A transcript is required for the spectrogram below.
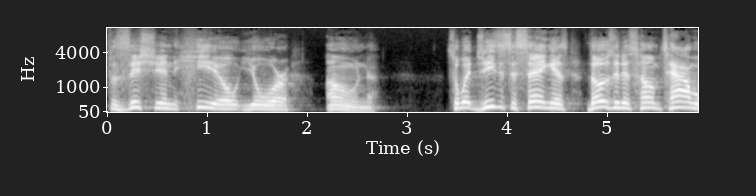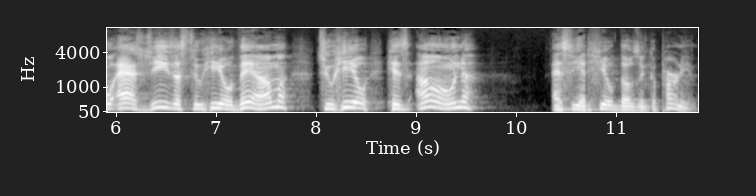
physician, heal your own. So, what Jesus is saying is, those in his hometown will ask Jesus to heal them, to heal his own, as he had healed those in Capernaum.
